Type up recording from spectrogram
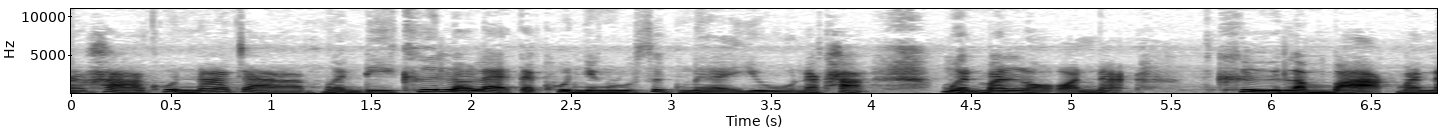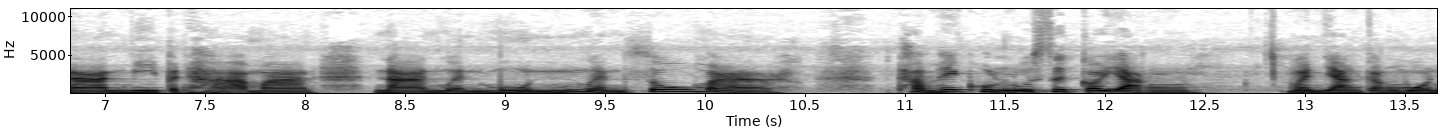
นะคะ คุณน่าจะเหมือนดีขึ้นแล้วแหละ แต่คุณยังรู้สึกเหนื่อยอยู่นะคะ เหมือนมาหลอนอะคือลำบากมานานมีปัญหามานานเหมือนหมุนเหมือนสู้มาทำให้คุณรู้สึกก็ยังเหมือนยังกังวล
